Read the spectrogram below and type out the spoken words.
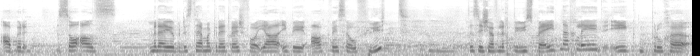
aber so als, wir haben über das Thema geredet, weißt, von, ja, ich bin angewiesen auf Leute, das ist ja vielleicht bei uns beiden ein bisschen, ich brauche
